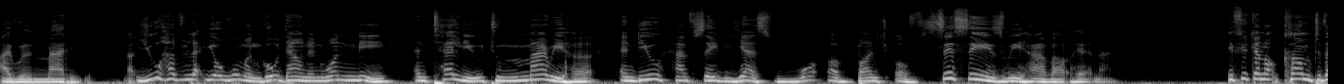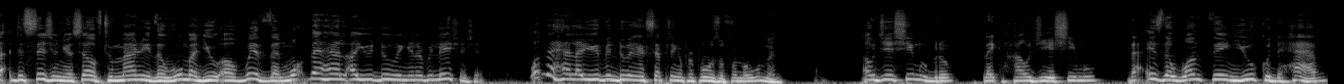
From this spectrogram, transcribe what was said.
I will marry you. You have let your woman go down on one knee and tell you to marry her, and you have said yes. What a bunch of sissies we have out here, man. If you cannot come to that decision yourself to marry the woman you are with, then what the hell are you doing in a relationship? What the hell are you even doing accepting a proposal from a woman? Haujiheshimu, bro. Like haujiheshimu. That is the one thing you could have,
